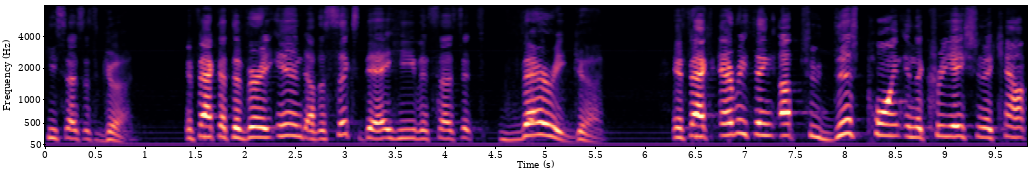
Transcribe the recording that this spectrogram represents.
he says it's good. In fact, at the very end of the sixth day, he even says it's very good. In fact, everything up to this point in the creation account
